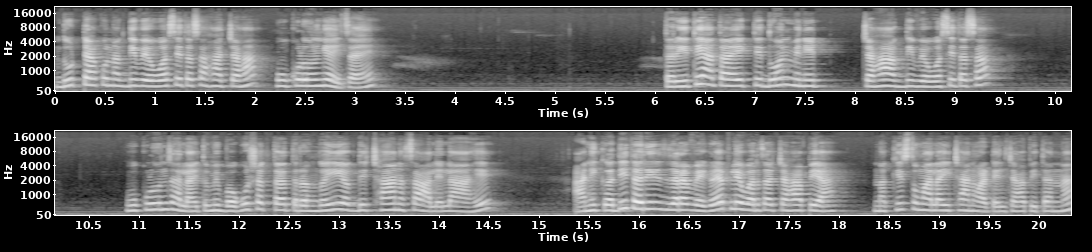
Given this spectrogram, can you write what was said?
दूध टाकून अगदी व्यवस्थित असा हा चहा उकळून घ्यायचा आहे. तर इथे आता एक ते दोन मिनिट चहा अगदी व्यवस्थित असा उकळून झाला आहे तुम्ही बघू शकतात रंगही अगदी छान असा आलेला आहे. आणि कधीतरी जरा वेगळ्या फ्लेवरचा चहा प्या. नक्कीच तुम्हालाही छान वाटेल चहा पिताना.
